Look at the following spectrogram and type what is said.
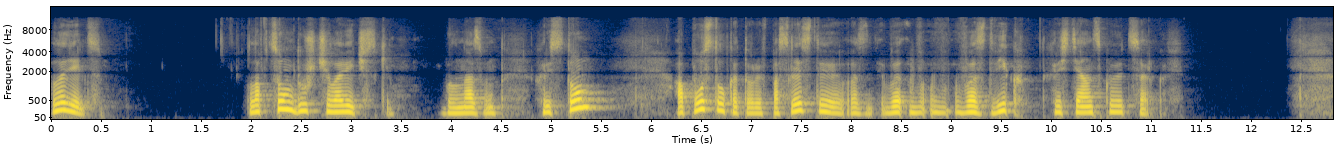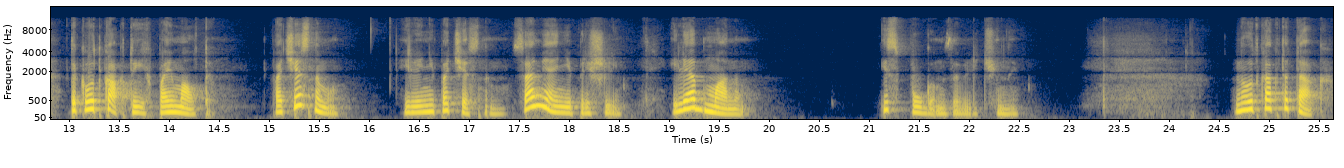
владельцем. Ловцом душ человеческим был назван Христом, апостол, который впоследствии воздвиг христианскую церковь. Так вот, как ты их поймал-то? По-честному или не по-честному? Сами они пришли или обманом, испугом завлечены? Ну вот как-то так.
